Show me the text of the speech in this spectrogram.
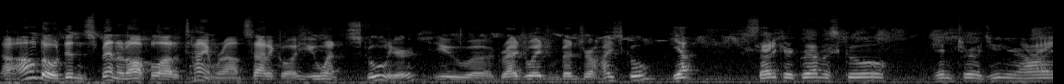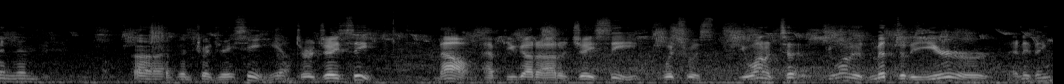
Now, Aldo didn't spend an awful lot of time around Saticoy. You went to school here. You uh, graduated from Ventura High School. Yeah. Seneca Grammar School, Ventura Junior High, and then uh, Ventura JC. Yeah. Ventura JC. Now, after you got out of JC, which was you want to you want to admit to the year or anything?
